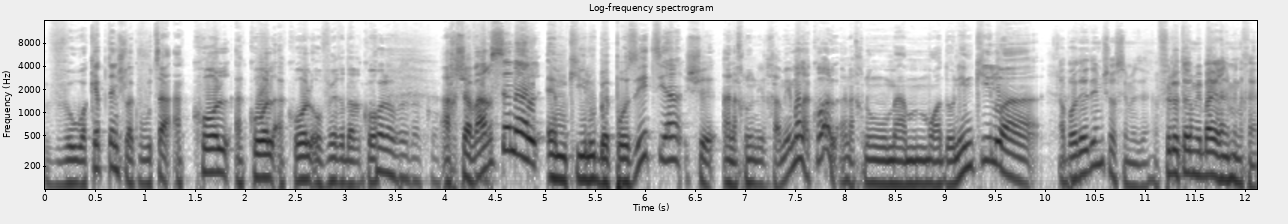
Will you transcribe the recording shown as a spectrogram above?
והוא הקפטן של הקבוצה, הכל, הכל, הכל עובר דרכו. הכל עובר דרכו. עכשיו, ארסנל הם כאילו בפוזיציה שאנחנו נלחמים על הכל, אנחנו מהמועדונים כאילו, ה- הבודדים שעושים את זה, אפילו יותר מביירן מינכן.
